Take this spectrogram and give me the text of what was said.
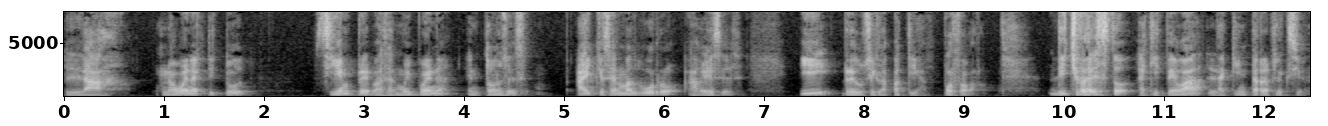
la, una buena actitud siempre va a ser muy buena, entonces hay que ser más burro a veces y reducir la apatía, por favor. Dicho esto, aquí te va la quinta reflexión.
